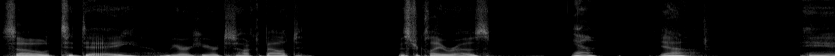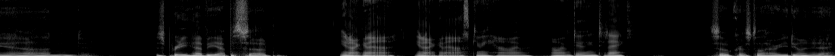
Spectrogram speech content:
So today we are here to talk about Mr. Clay Rose. Yeah. Yeah. And it's a pretty heavy episode. You're not gonna you're not gonna ask me how I'm how I'm doing today. So, Crystal, how are you doing today?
